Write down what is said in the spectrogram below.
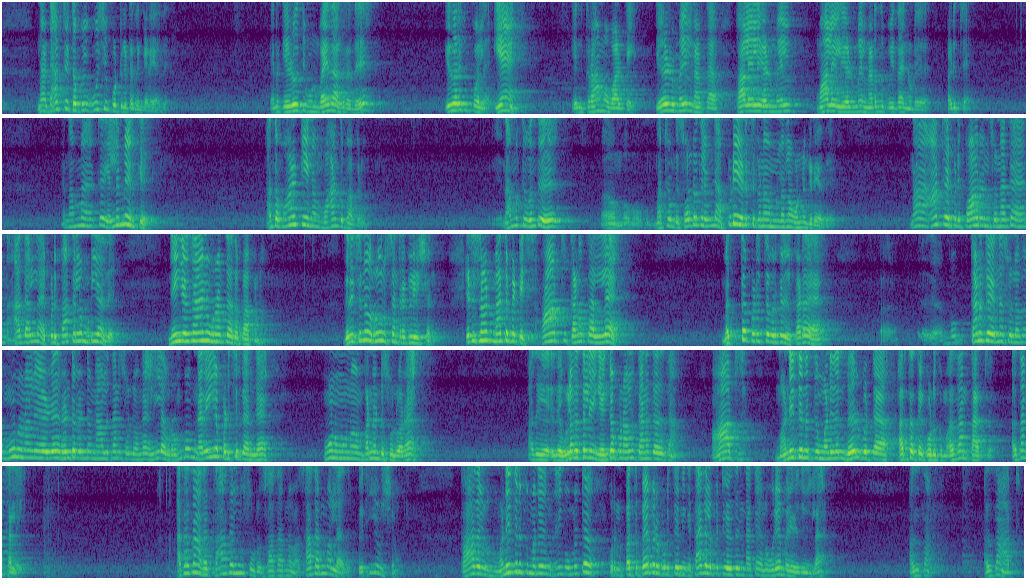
நான் டாக்டர்கிட்ட போய் ஊசி போட்டுக்கிட்டதும் கிடையாது. எனக்கு எழுபத்தி மூணு வயதாகிறது. இது வரைக்கும் போகல. ஏன்? என் கிராம வாழ்க்கை. ஏழு மைல் நான் கா காலையில் ஏழு மைல் மாலையில் ஏழு மைல் நடந்து போய் தான் என்னுடைய படித்தேன். நம்மகிட்ட எல்லாமே இருக்குது அந்த வாழ்க்கையை நம்ம வாழ்ந்து பார்க்கணும். நமக்கு வந்து மற்றவங்க சொல்கிறதுலேருந்து அப்படியே எடுத்துக்கணும்லாம் ஒன்றும் கிடையாது. நான் ஆற்றை இப்படி பாருன்னு சொன்னாக்க அதல்ல இப்படி பார்க்கலாம் முடியாது. நீங்கள் தான் உணர்ந்து அதை பார்க்கணும். There is no rules and regulation it is not mathematics ஆற்று கணக்கு அல்ல. மெத்த படித்தவர்கள் கடை கணக்கை என்ன சொல்லுவாங்க? மூணு நாலு ஏழு ரெண்டு ரெண்டு நாலு தானே சொல்லுவாங்க. இல்லை ரொம்ப நிறைய படிச்சிருக்காருங்க. மூணு மூணு பன்னெண்டு சொல்லுவாரா. அது இது உலகத்தில் நீங்கள் எங்கே போனாலும் கணக்கு அதுதான். ஆற்று மனிதனுக்கு மனிதன் வேறுபட்ட அர்த்தத்தை கொடுக்கும். அதுதான் காற்று. அதுதான் கலை. அதை தான் அதை காதல்னு சொல்கிறோம் சாதாரணமாக சாதாரணமாக இல்லை அது பெரிய விஷயம். காதல் மனிதனுக்கு மனிதன். நீங்கள் உங்கள்கிட்ட ஒரு பத்து பேப்பரை கொடுத்து நீங்கள் காதலை பற்றி எழுதுங்கனாக்கா எல்லாம் ஒரே மாதிரி எழுதுவீங்களா? அதுதான் அதுதான் ஆற்று.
